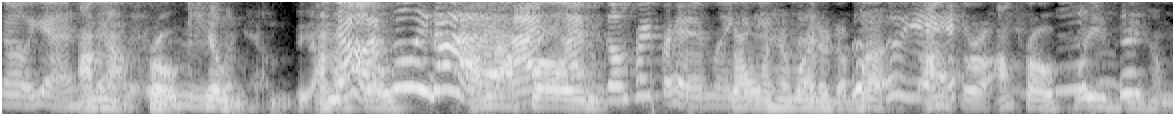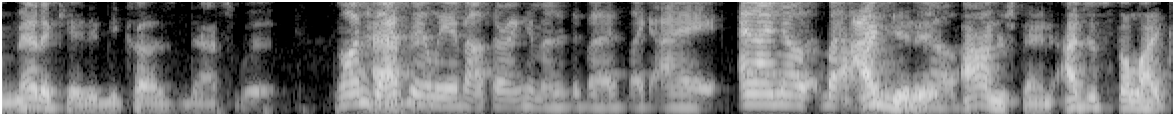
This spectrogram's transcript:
oh, yeah. I'm not definitely. pro Mhm. killing him. I'm no, not pro absolutely not. I'm not pro I'm going to pray for him. Like, throwing him under the bus. Yeah. I'm throw I'm pro please get him medicated because that's what Well, I'm definitely happens. about throwing him under the bus. Like, I, and I know, but I, I, get it. know, I understand. I just feel like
